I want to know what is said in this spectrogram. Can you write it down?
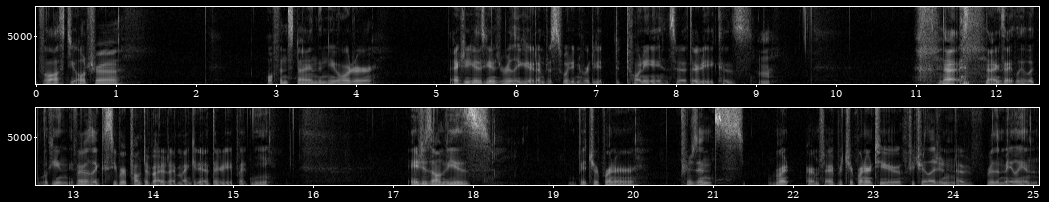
Velocity Ultra, Wolfenstein, The New Order. Actually, here this game is really good. I'm just waiting for it to get to 20 instead of 30 because hmm, not not exactly look, looking. If I was like super pumped about it, I might get it at 30. But yeah. Age of Zombies, Bit Trip Runner, presents, or I'm sorry, Richard Runner 2, Future Legend of Rhythm Alien.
